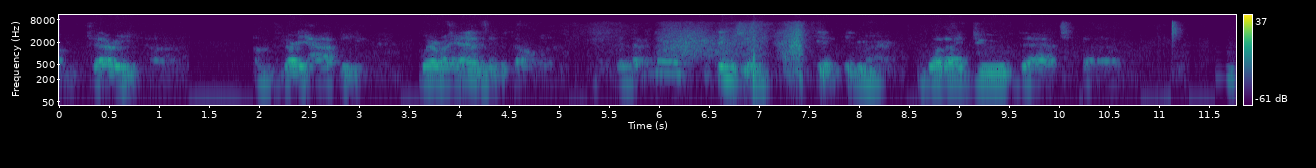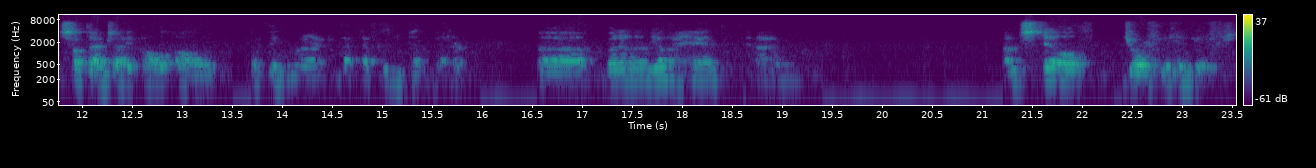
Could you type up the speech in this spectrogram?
I'm very uh, I'm very happy where I am in the Dharma. And there are things in, in, in what I do that uh, sometimes I, I'll, I'll, I'll think, well, that, that could be done better. Uh, but on the other hand, um, I'm still joyfully engaged.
